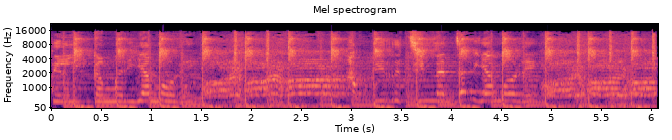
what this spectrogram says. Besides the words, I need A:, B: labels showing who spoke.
A: दिल कमरिया मोरे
